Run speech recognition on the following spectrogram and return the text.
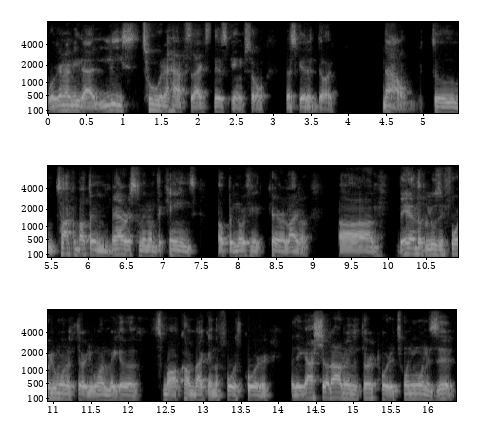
We're gonna need at least two and a half sacks this game. So let's get it done. Now to talk about the embarrassment of the Canes up in North Carolina. Um, they end up losing 41 to 31, make a small comeback in the fourth quarter, but they got shut out in the third quarter, 21 to zip,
